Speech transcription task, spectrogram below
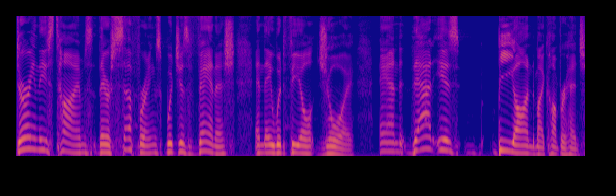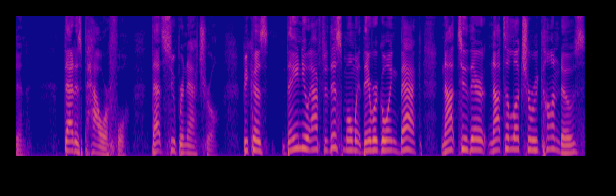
during these times, their sufferings would just vanish and they would feel joy. And that is beyond my comprehension. That is powerful. That's supernatural because they knew after this moment they were going back not to their not to luxury condos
